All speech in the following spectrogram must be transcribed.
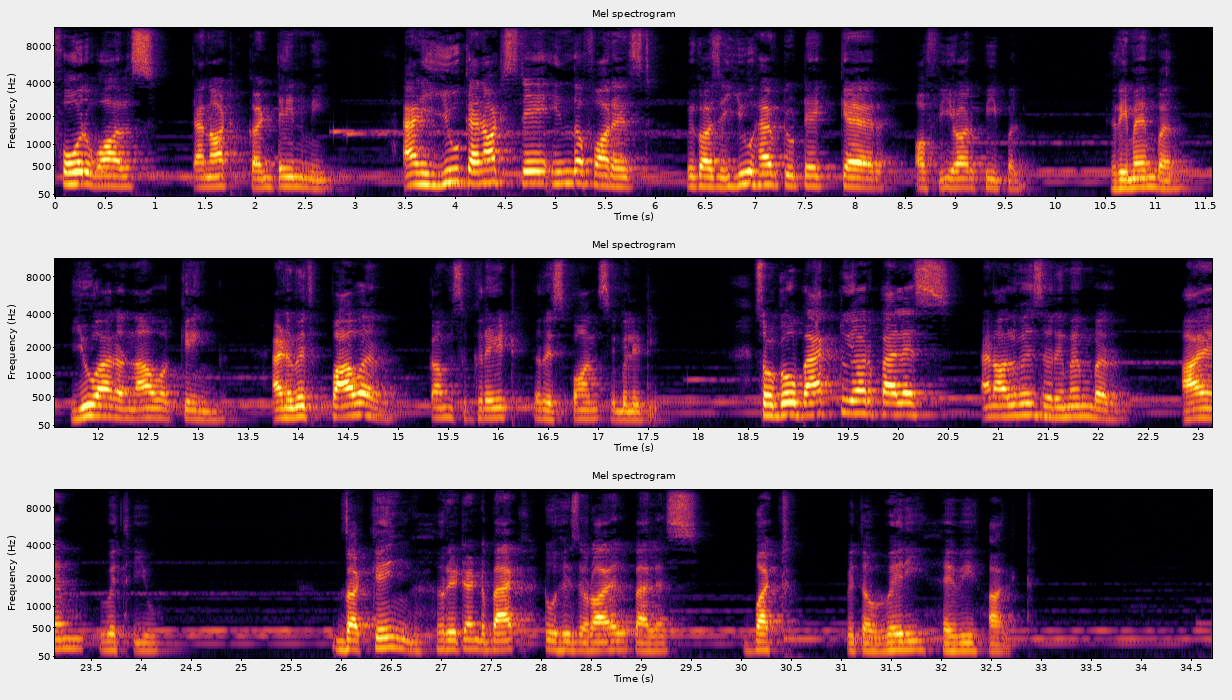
four walls cannot contain me and you cannot stay in the forest because you have to take care of your people. Remember, you are now a king, and with power comes great responsibility. So go back to your palace and always remember, I am with you. The king returned back to his royal palace, but with a very heavy heart.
